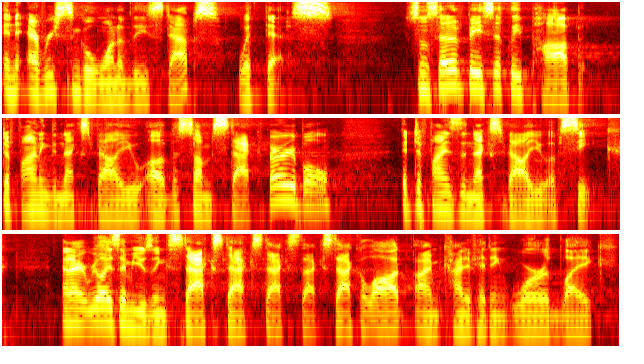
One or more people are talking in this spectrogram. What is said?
in every single one of these steps with this. So instead of basically pop defining the next value of some stack variable, it defines the next value of seek. And I realize I'm using stack, stack, stack, stack, stack a lot. I'm kind of hitting word like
